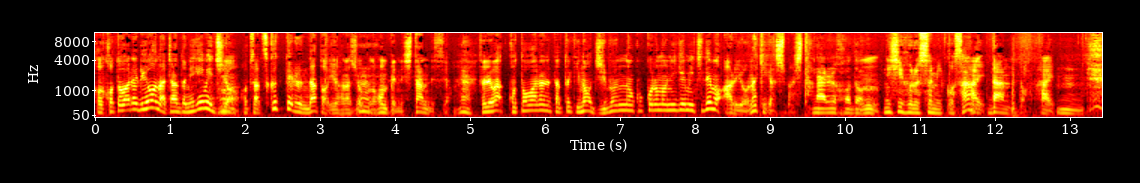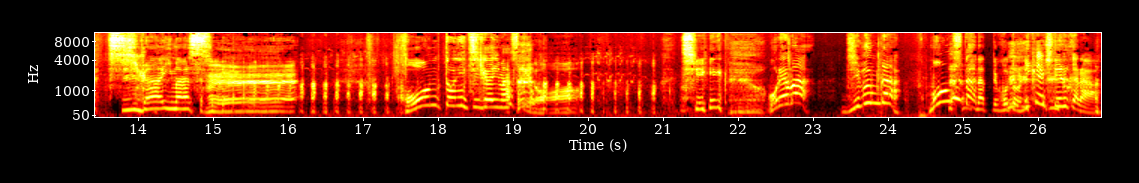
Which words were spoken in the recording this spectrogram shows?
こ断れるようなちゃんと逃げ道を、ホップさんは作ってるんだという話をこの本編でしたんですよ。うんそれは断られた時の自分の心の逃げ道でもあるような気がしました。なるほど。うん西古澄子さん、はいダンと。はい。違います。本当に違いますけど。違う。俺は、自分がモンスターだってことを理解してるから、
